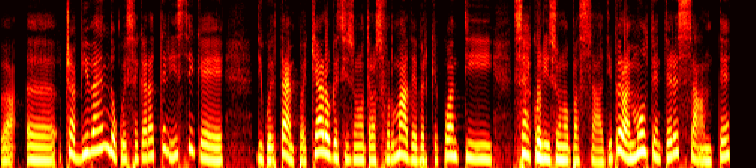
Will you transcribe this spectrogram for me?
va- eh, cioè vivendo queste caratteristiche di quel tempo. È chiaro che si sono trasformate perché quanti secoli sono passati, però è molto interessante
